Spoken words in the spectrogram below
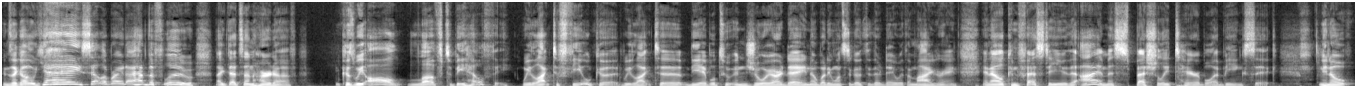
It's like, oh yay, celebrate! I have the flu. Like that's unheard of because we all love to be healthy. We like to feel good. We like to be able to enjoy our day. Nobody wants to go through their day with a migraine. And I'll confess to you that I am especially terrible at being sick. You know,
